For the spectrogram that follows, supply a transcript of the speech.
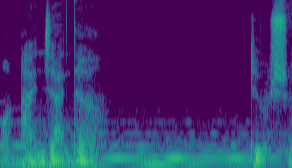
我安然的入睡。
